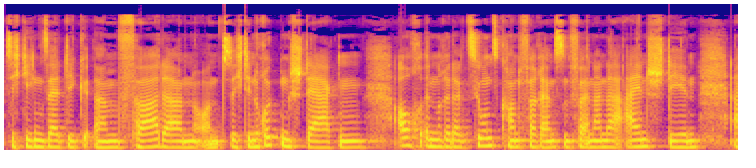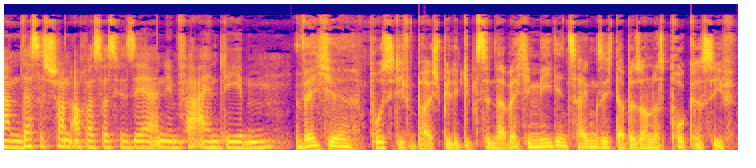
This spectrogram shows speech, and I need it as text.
sich gegenseitig ähm, fördern und sich den Rücken stärken, auch in Redaktionskonferenzen füreinander einstehen. Ähm, das ist schon auch was, was wir sehr in dem Verein leben. Welche positiven Beispiele gibt es denn da? Welche Medien zeigen sich da besonders progressiv?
